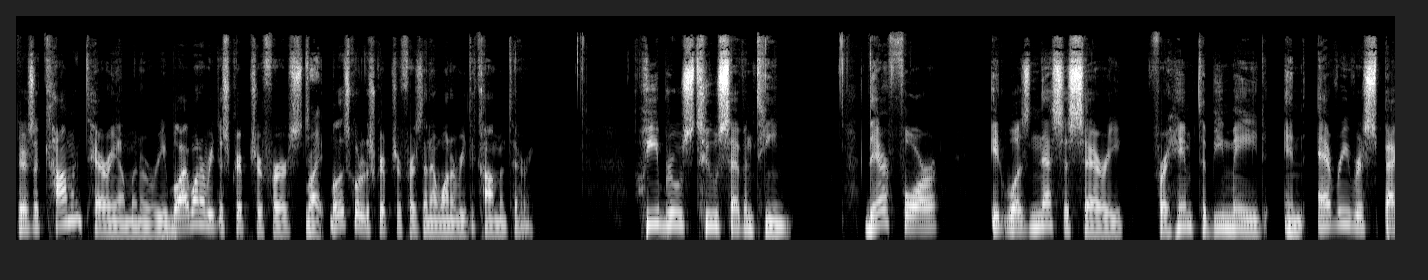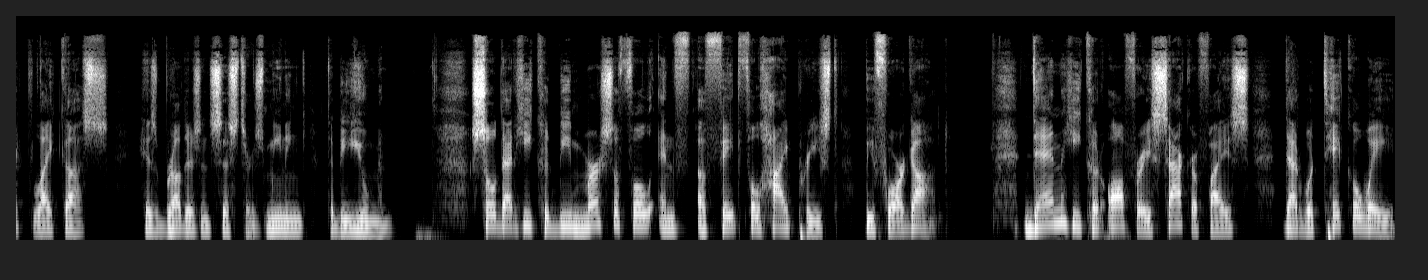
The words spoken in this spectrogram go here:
there's a commentary i'm going to read. Well i want to read the scripture first. Right. well let's go to the scripture first and i want to read the commentary. Hebrews 2.17 therefore it was necessary for him to be made in every respect like us his brothers and sisters meaning to be human so that he could be merciful and a faithful high priest before god then he could offer a sacrifice that would take away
